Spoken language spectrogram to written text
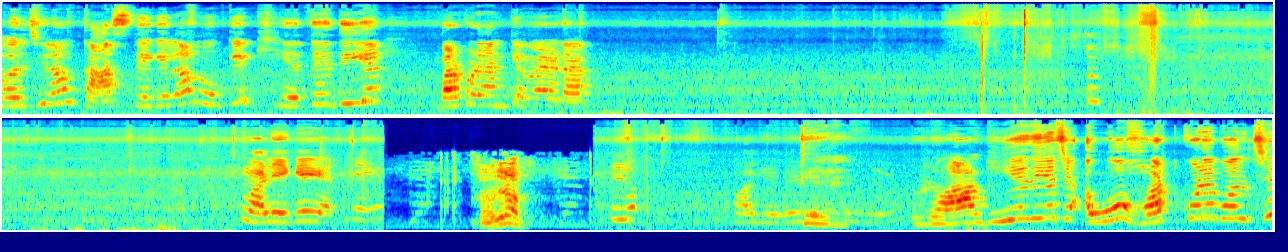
বলছিলাম কাঁচতে গেলাম ওকে খেতে দিয়ে তারপরে আমি ক্যামেরাটা রাগিয়ে দিয়েছে। ও হট করে বলছে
